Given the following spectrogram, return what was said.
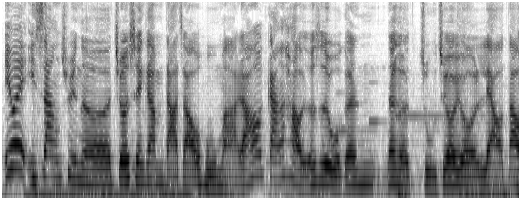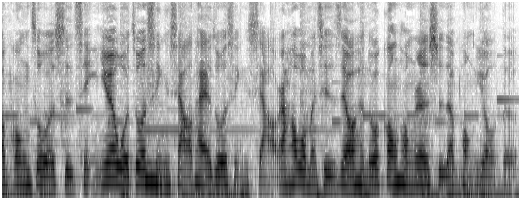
因为一上去呢，就先跟他们打招呼嘛，然后刚好就是我跟那个主揪有聊到工作的事情，因为我做行销，嗯、他也做行销，然后我们其实是有很多共同认识的朋友的，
